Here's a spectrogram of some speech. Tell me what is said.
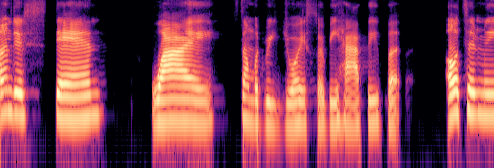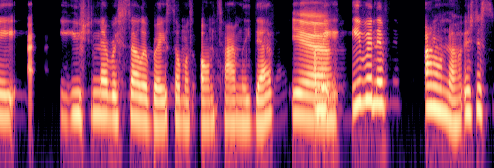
understand why some would rejoice or be happy, but ultimately, I you should never celebrate someone's untimely death. Yeah. I mean, even if I don't know, it's just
